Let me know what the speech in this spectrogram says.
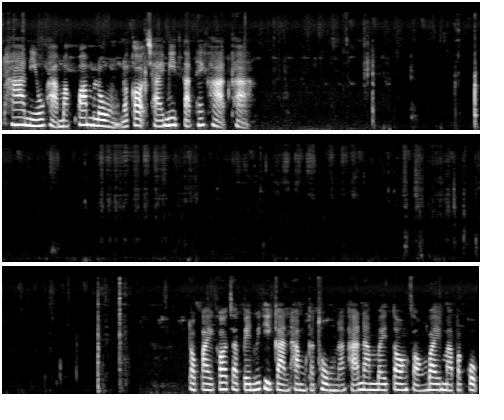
4.5 นิ้วค่ะมาคว่ำลง แล้วก็ใช้มีดตัดให้ขาดค่ะ ต่อไปก็จะเป็นวิธีการทำกระทงนะคะนำใบตองสองใบมาประกบ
